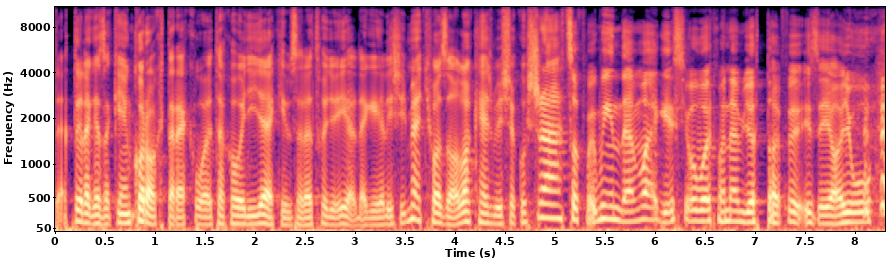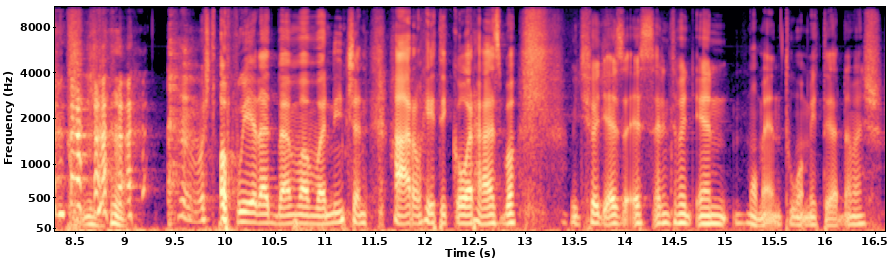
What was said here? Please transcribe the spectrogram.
De tényleg ezek ilyen karakterek voltak, ahogy így elképzeled, hogy éldegél, és így megy haza a lakásba, és akkor srácok, meg minden, ma egész jó volt, ma nem jött a fő, izé a jó. Most apu életben van, vagy nincsen három héti kórházba. Úgyhogy ez, ez szerintem egy ilyen momentum, amit érdemes.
